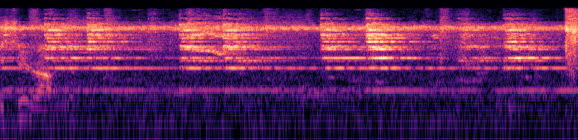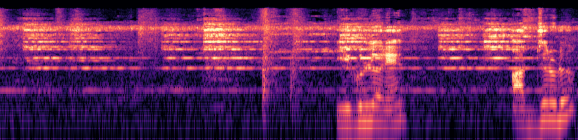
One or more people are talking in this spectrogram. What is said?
History rock. ఈ గుళ్ళోనే అర్జునుడు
